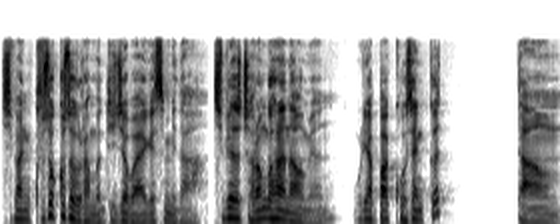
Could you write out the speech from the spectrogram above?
집안 구석구석을 한번 뒤져봐야겠습니다. 집에서 저런 거 하나 나오면 우리 아빠 고생 끝? 다음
